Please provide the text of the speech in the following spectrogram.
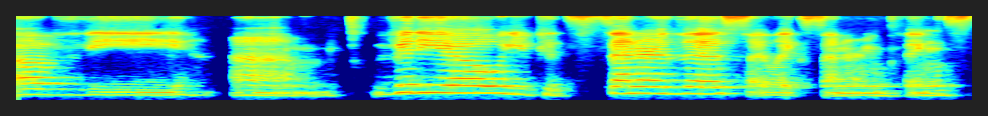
of the um, video. You could center this. I like centering things.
